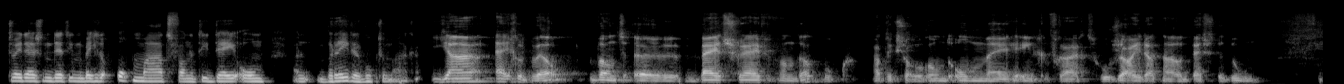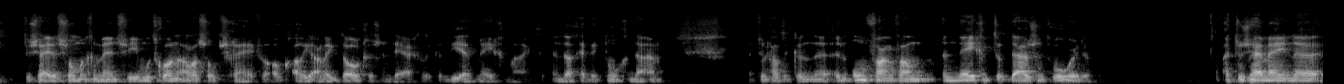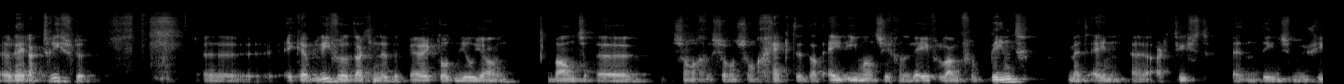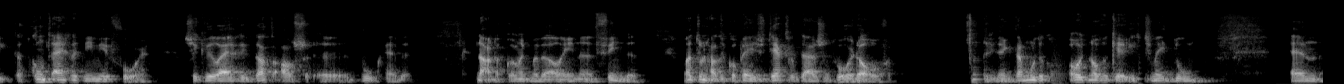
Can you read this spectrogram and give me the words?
2013 een beetje de opmaat van het idee om een breder boek te maken? Ja, eigenlijk wel. Want uh, bij het schrijven van dat boek had ik zo rondom mij heen gevraagd: hoe zou je dat nou het beste doen? Toen zeiden sommige mensen: je moet gewoon alles opschrijven, ook al je anekdotes en dergelijke die je hebt meegemaakt. En dat heb ik toen gedaan. En toen had ik een, een omvang van 90.000 woorden. Toen zei mijn uh, redactrice ik heb liever dat je het beperkt tot Neil Young. Want uh, zo'n zo, zo gekte dat één iemand zich een leven lang verbindt met één uh, artiest en diens muziek, dat komt eigenlijk niet meer voor. Dus ik wil eigenlijk dat als boek hebben. Nou, daar kon ik me wel in vinden. Maar toen had ik opeens 30.000 woorden over. Dus ik denk, daar moet ik ooit nog een keer iets mee doen. En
